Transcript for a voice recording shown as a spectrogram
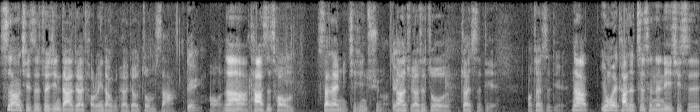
市场上其实最近大家都在讨论一档股票叫中沙，对，哦，那它是从三纳米切进去嘛，那它主要是做钻石碟，哦，钻石碟。那因为它的制程能力其实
